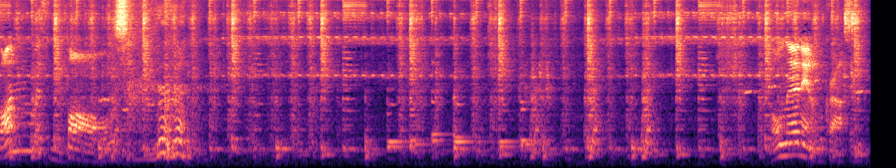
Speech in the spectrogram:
Fun with balls. Only on Animal Crossing.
